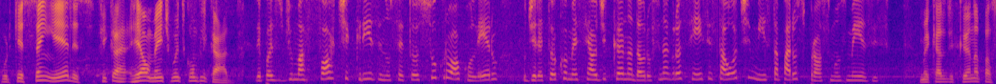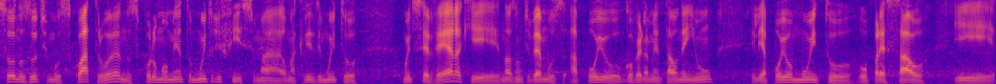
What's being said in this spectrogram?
porque sem eles fica realmente muito complicado. Depois de uma forte crise no setor sucroalcooleiro, o diretor comercial de cana da Urufina Grossiense está otimista para os próximos meses. O mercado de cana passou nos últimos quatro anos por um momento muito difícil, uma, uma crise muito muito severa, que nós não tivemos apoio governamental nenhum. Ele apoiou muito o pré-sal e,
